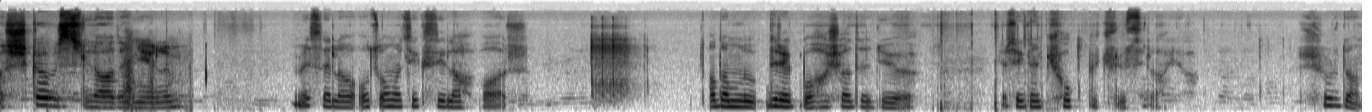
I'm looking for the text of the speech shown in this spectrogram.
Başka bir silah deneyelim. Mesela otomatik silah var. Adamı direkt bu haşat ediyor. Gerçekten çok güçlü silah ya. Şuradan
